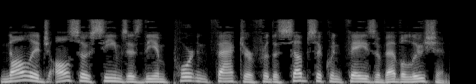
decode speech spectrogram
Knowledge also seems as the important factor for the subsequent phase of evolution.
